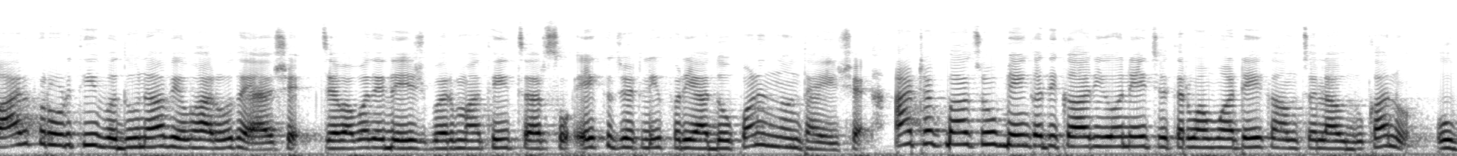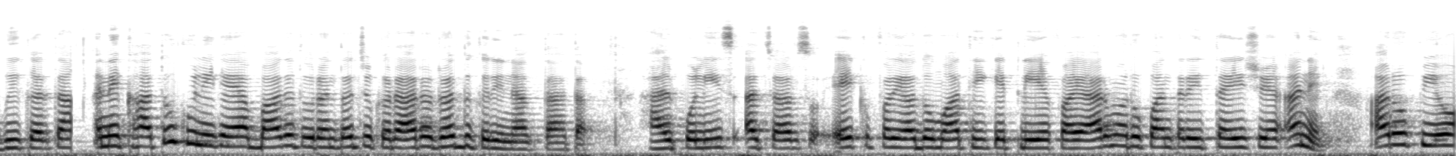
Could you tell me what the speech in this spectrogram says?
બાર કરોડથી વધુના વ્યવહારો થયા છે, જે બાબતે દેશભરમાંથી ચારસો એક જેટલી ફરિયાદો પણ નોંધાઈ છે. આ ઠગબાજો બેંક અધિકારીઓને છેતરવા માટે કામચલાઉ દુકાનો ઊભી કરતા અને ખાતું ખુલી ગયા બાદ તુરંત જ કરાર રદ કરી નાખતા હતા. હાલ પોલીસ આ ચારસો એક ફરિયાદોમાંથી કેટલી એફઆઈઆરમાં રૂપાંતરિત થઈ છે અને આરોપીઓ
